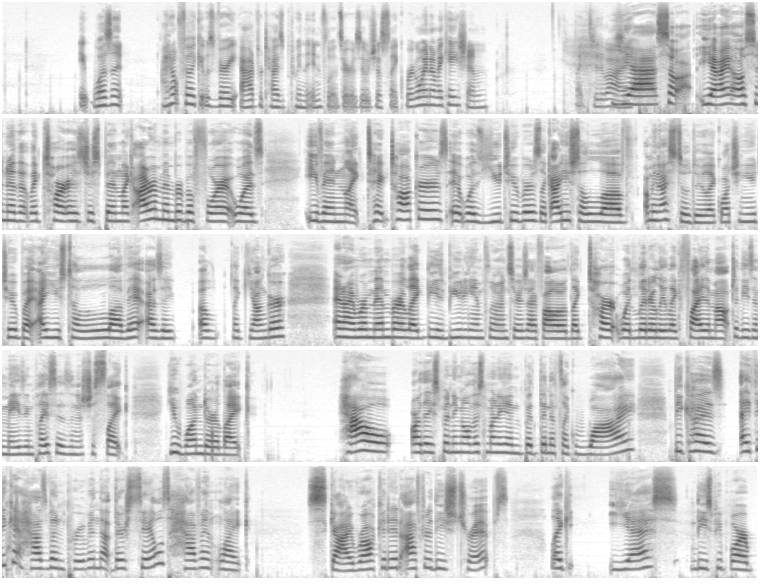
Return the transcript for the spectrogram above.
it wasn't. I don't feel like it was very advertised between the influencers. It was just like we're going on vacation, like to Dubai. Yeah, so uh, yeah, I also know that like Tarte has just been like I remember before it was even like TikTokers, it was YouTubers. Like I used to love I mean I still do like watching YouTube, but I used to love it as a, a like younger. And I remember like these beauty influencers I followed, like Tarte would literally like fly them out to these amazing places and it's just like you wonder like how are they spending all this money? And but then it's like why? Because i think it has been proven that their sales haven't like skyrocketed after these trips. Like yes these people are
